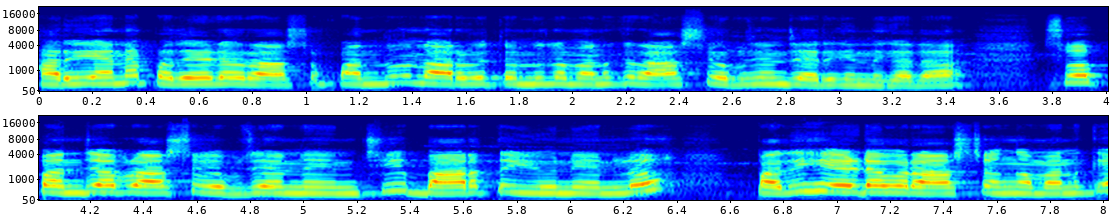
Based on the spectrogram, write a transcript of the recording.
హర్యానా పదిహేడవ రాష్ట్రం పంతొమ్మిది వందల అరవై తొమ్మిదిలో మనకి రాష్ట్ర విభజన జరిగింది కదా. సో పంజాబ్ రాష్ట్ర విభజన నుంచి భారత యూనియన్లో పదిహేడవ రాష్ట్రంగా మనకి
